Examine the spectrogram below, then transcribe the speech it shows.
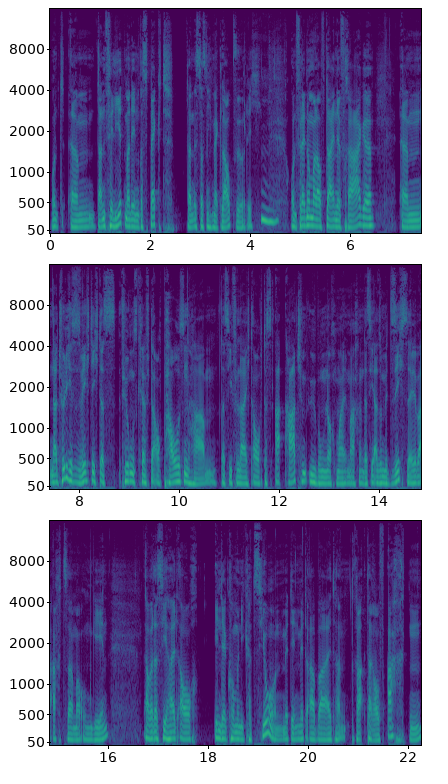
Und ähm, dann verliert man den Respekt. Dann ist das nicht mehr glaubwürdig. Mhm. Und vielleicht nochmal auf deine Frage. Ähm, natürlich ist es wichtig, dass Führungskräfte auch Pausen haben, dass sie vielleicht auch das Atemübung nochmal machen, dass sie also mit sich selber achtsamer umgehen, aber dass sie halt auch in der Kommunikation mit den Mitarbeitern darauf achten,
